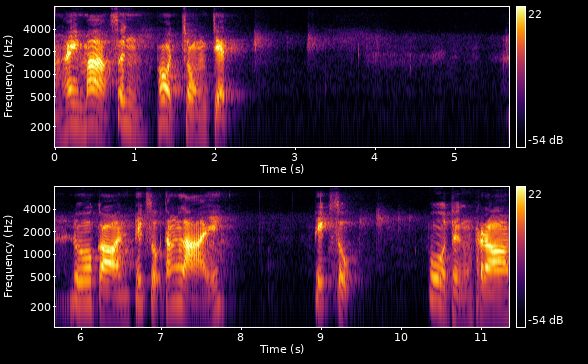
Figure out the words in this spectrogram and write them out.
ำให้มากซึ่งโพชฌงเจ็ดดูก่อนภิกษุทั้งหลาย ภิกษุพูดถึงพร้อม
